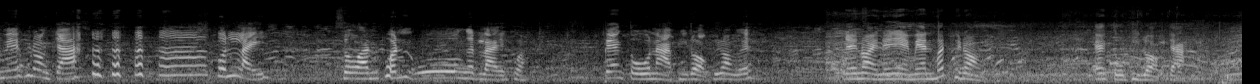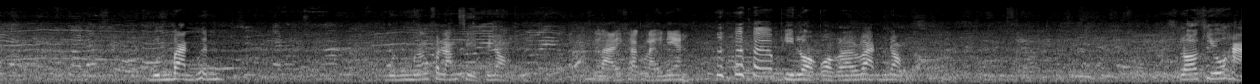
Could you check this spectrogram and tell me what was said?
ไหมพี่น้องจ้าคนไหลสอนคนโอ้เงินไหลกว่าแป้งโตหนาพี่หลอกพี่น้องเอ้ยใหญ่หน่อยในแน่แมนเบิดพี่น้อง แป้งโตพี่หลอกจ้ะ บุญบ้านเพิ่นบุญเมืองฝรั่งเศสพี่น้อง หลายคักหลายเนี่ยพี่หลอกออกระบาดพี่น้อง รอคิวหา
